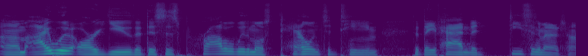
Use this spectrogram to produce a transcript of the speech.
Um, I would argue that this is probably the most talented team that they've had in a decent amount of time.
